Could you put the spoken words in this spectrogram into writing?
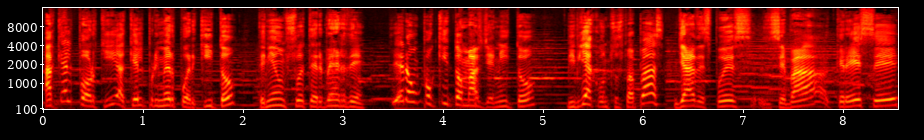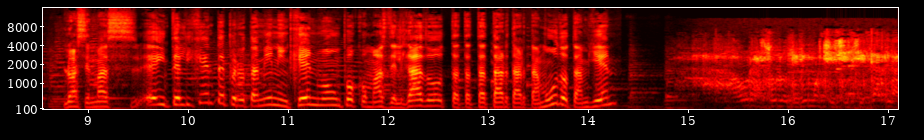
Aquel Porky, aquel primer puerquito, tenía un suéter verde era un poquito más llenito. Vivía con sus papás, ya después se va, crece, lo hace más eh, inteligente, pero también ingenuo, un poco más delgado, ta, ta, ta, tar- tartamudo también. Ahora solo debemos checar la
